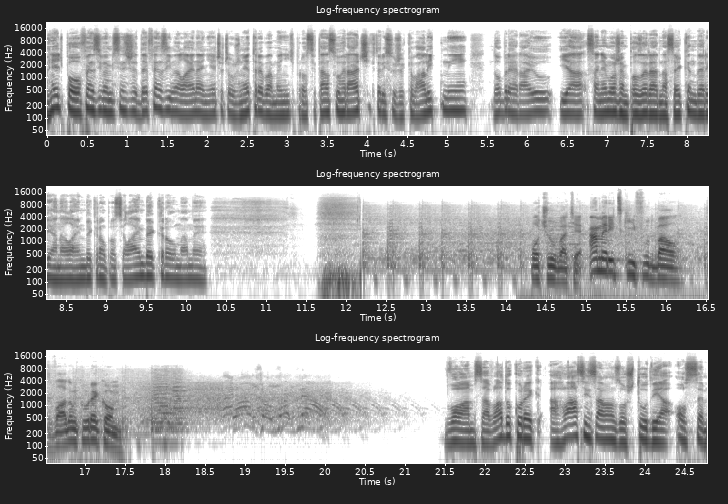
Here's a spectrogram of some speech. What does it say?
hneď po ofenzíve myslím si, že defenzívna line je niečo, čo už netreba meniť. Proste tam sú hráči, ktorí sú že kvalitní, dobre hrajú. Ja sa nemôžem pozerať na secondary a na linebackerov. Proste linebackerov máme... Počúvate americký futbal s Vladom Kurekom. Volám sa Vladokurek a hlásim sa vám zo štúdia 8.0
